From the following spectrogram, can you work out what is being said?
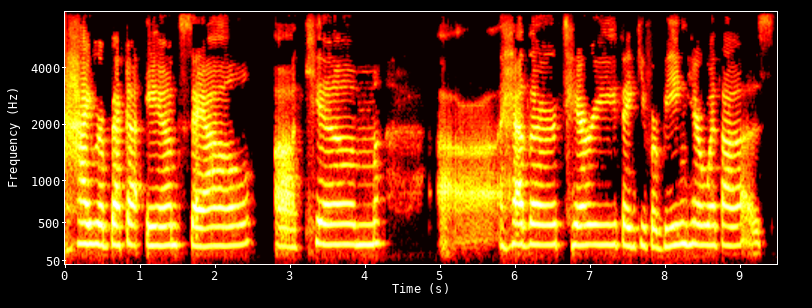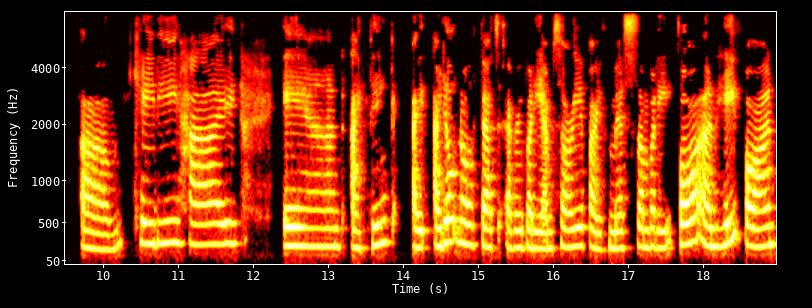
hi, Rebecca and Sal uh, Kim, uh, Heather, Terry, thank you for being here with us. Um, Katie, hi. And I think, I, I don't know if that's everybody. I'm sorry if I've missed somebody. Fawn, hey Fawn.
